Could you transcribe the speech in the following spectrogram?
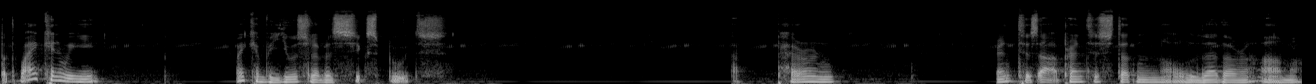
But why can we... Why can we use level 6 boots? Apparent... Apprentice... Ah, apprentice Dutton leather armor.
